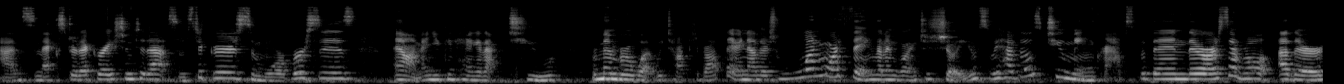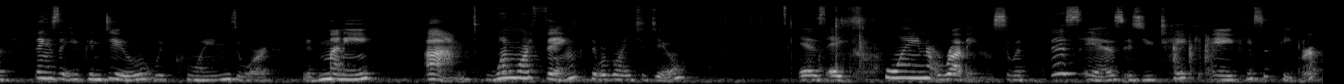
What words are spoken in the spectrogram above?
add some extra decoration to that, some stickers, some more verses, um, and you can hang it up to remember what we talked about there. Now there's one more thing that I'm going to show you. So we have those two main crafts, but then there are several other things that you can do with coins or with money um, one more thing that we're going to do is a coin rubbing. So what this is, is you take a piece of paper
